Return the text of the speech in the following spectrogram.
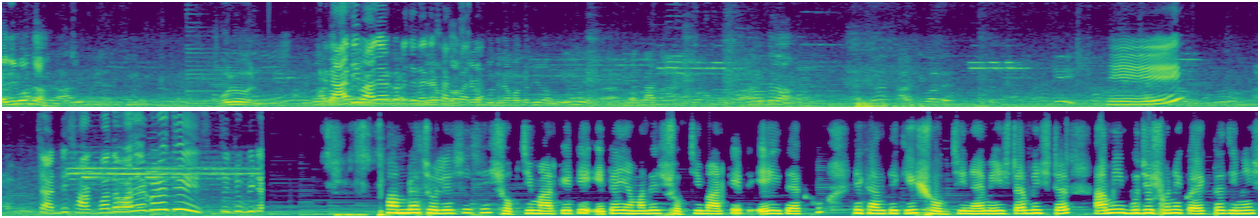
এই বলদা বলুন। এটা আদি বাজার করেছে দেখো শাক পাতা পুদিনা পাতা দিলাম এই চারটি শাক পাতা বাজার করেছিস? তুই টুপিটা আমরা চলে এসেছি সবজি মার্কেটে। এটাই আমাদের সবজি মার্কেট। এই দেখো, এখান থেকে সবজি নেয়। মিস্টার মিস্টার, আমি বুঝে শুনে কয়েকটা জিনিস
